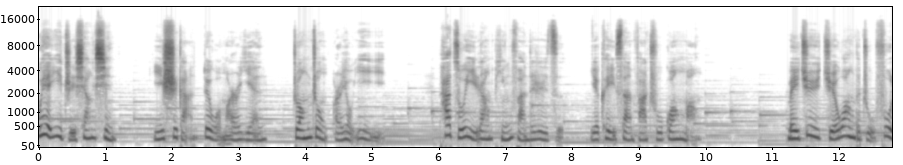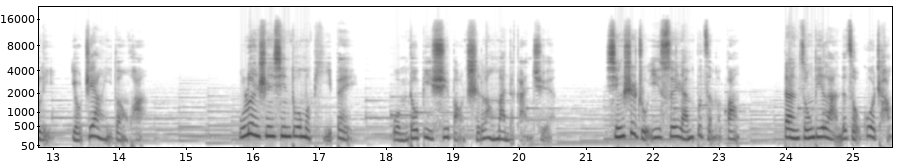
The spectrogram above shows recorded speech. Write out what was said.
我也一直相信，仪式感对我们而言庄重而有意义。它足以让平凡的日子也可以散发出光芒。美剧《绝望的主妇》里有这样一段话：无论身心多么疲惫，我们都必须保持浪漫的感觉。形式主义虽然不怎么棒，但总比懒得走过场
